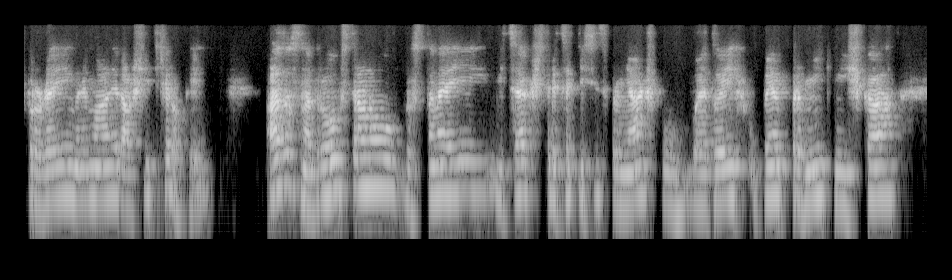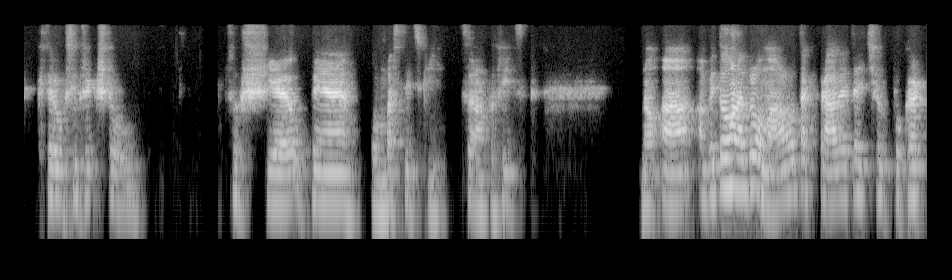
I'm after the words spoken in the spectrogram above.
v prodeji minimálně další tři roky, ale zase na druhou stranu dostane jí více jak 40 tisíc prvňáčků. Bude to jejich úplně první knížka, kterou si přečtou, což je úplně bombastický, co na to říct. No a aby toho nebylo málo, tak právě teď pokra-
